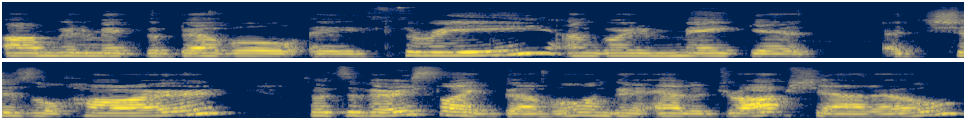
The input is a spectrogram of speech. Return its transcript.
I'm going to make the bevel a 3. I'm going to make it a chisel hard. So it's a very slight bevel. I'm going to add a drop shadow.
